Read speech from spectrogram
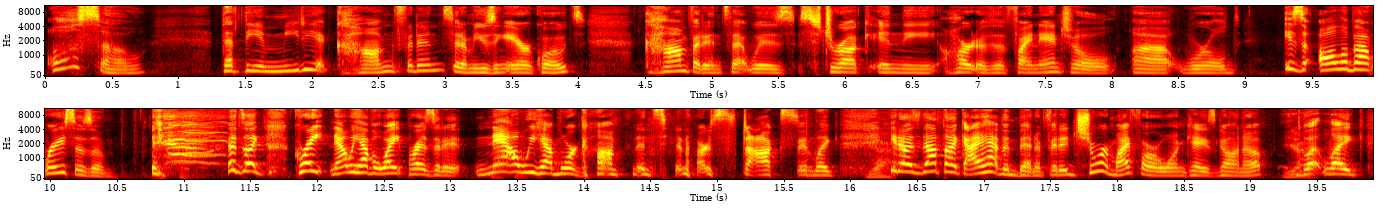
also, that the immediate confidence, and I'm using air quotes, confidence that was struck in the heart of the financial uh, world is all about racism. it's like, great, now we have a white president. Now we have more confidence in our stocks. And, like, Yeah. you know, it's not like I haven't benefited. Sure, my 401k has gone up. Yeah. But, like,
